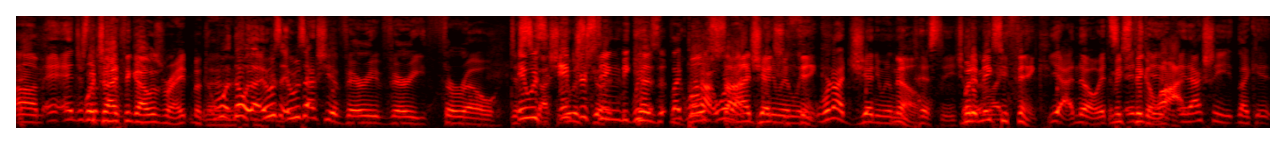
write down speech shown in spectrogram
um, and, and just Which the, I think I was right, but well, no, it was it was actually a very very thorough discussion. It was interesting good. because we, like both we're not, we're not sides makes you genuinely we're not genuinely No, pissed at each but other. But it makes like- you think. Yeah, no, it's, makes you it, think a lot. It, actually like it,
